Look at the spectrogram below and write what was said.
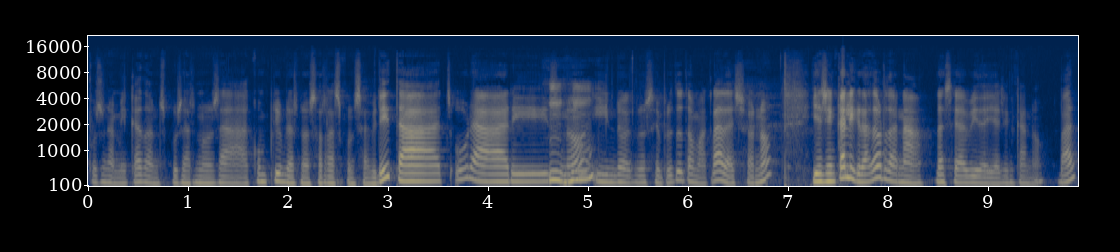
pues, una mica doncs, posar-nos a complir les nostres responsabilitats, horaris, mm -hmm. no? I no, no sempre a tothom agrada això, no? Hi ha gent que li agrada ordenar la seva vida, hi ha gent que no. Val?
